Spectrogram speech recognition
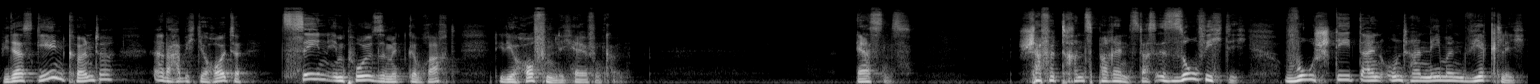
Wie das gehen könnte, ja, da habe ich dir heute zehn Impulse mitgebracht, die dir hoffentlich helfen können. Erstens, schaffe Transparenz. Das ist so wichtig. Wo steht dein Unternehmen wirklich?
